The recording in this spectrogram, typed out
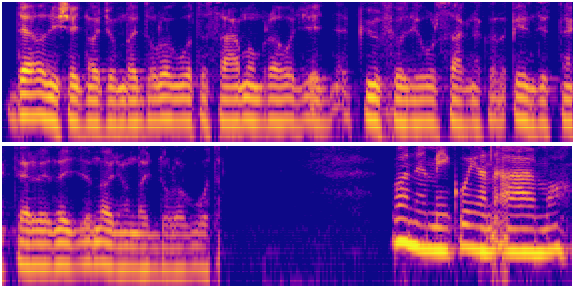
de az is egy nagyon nagy dolog volt a számomra, hogy egy külföldi országnak a pénzét megtervezni, egy nagyon nagy dolog volt. Van-e még olyan álma,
